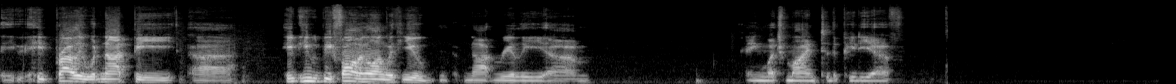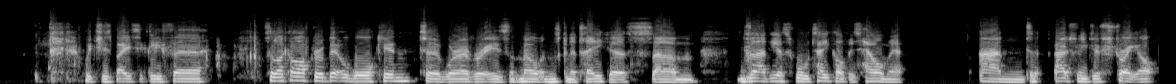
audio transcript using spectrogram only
he, he probably would not be. Uh, he, he would be following along with you, not really um, paying much mind to the PDF. which is basically fair. So, like after a bit of walking to wherever it is that Melton's going to take us, um, Gladius will take off his helmet and actually just straight up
